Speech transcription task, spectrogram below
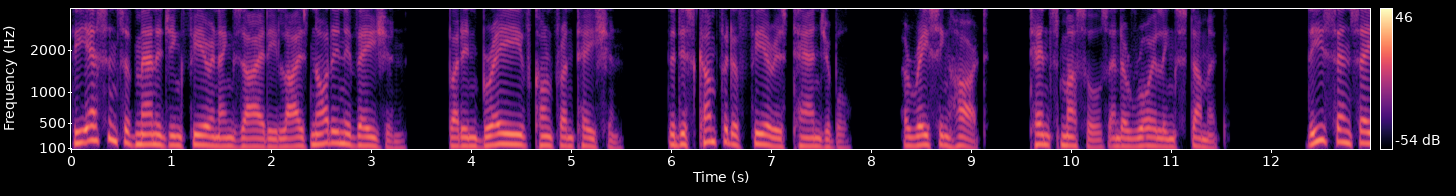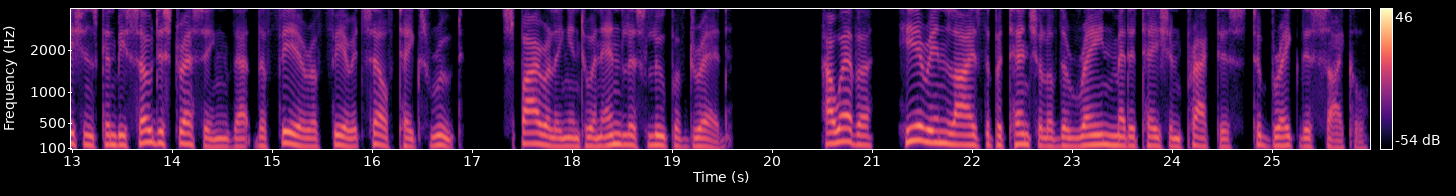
The essence of managing fear and anxiety lies not in evasion, but in brave confrontation. The discomfort of fear is tangible a racing heart, tense muscles, and a roiling stomach. These sensations can be so distressing that the fear of fear itself takes root, spiraling into an endless loop of dread. However, herein lies the potential of the rain meditation practice to break this cycle,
